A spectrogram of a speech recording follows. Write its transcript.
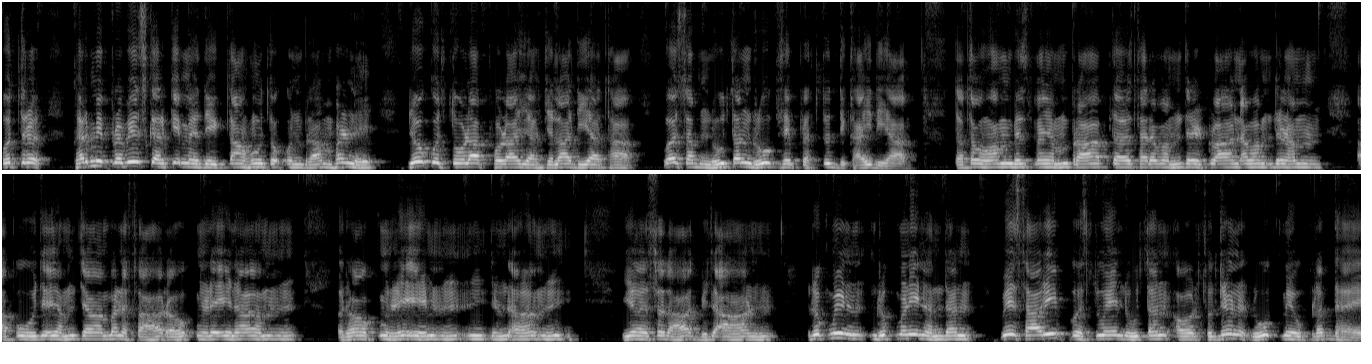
पुत्र, घर में प्रवेश करके मैं देखता हूँ तो उन ब्राह्मण ने जो कुछ तोड़ा, फोड़ा या जला दिया था, वह सब नूतन रूप से प्रस्तुत दिखाई दिया। तथो हम विस्मय प्राप्त सर्व दृष्टवा नवम दृढ़, अपूजय च मनसा रोक्मिणेन। यह सदाभिजान रुक्मिणी रुक्मिणी नंदन वे सारी वस्तुएँ नूतन और सुदृढ़ रूप में उपलब्ध है।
